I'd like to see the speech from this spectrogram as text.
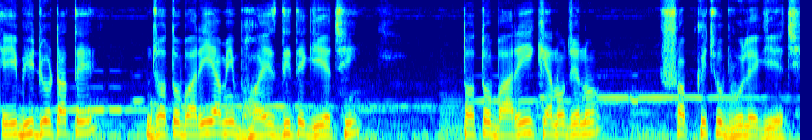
এই ভিডিওটাতে যতবারই আমি ভয়েস দিতে গিয়েছি, ততবারই কেন যেন সব কিছু ভুলে গিয়েছি।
